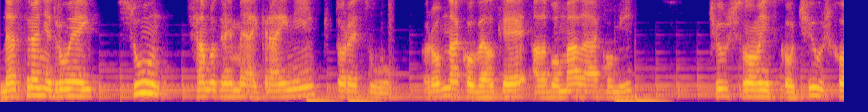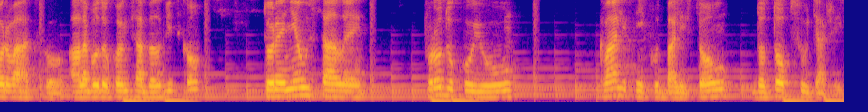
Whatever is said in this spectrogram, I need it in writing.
Na strane druhej sú samozrejme aj krajiny, ktoré sú rovnako veľké alebo malé ako my, či už Slovensko, či už Chorvátsko, alebo dokonca Belgicko, ktoré neustále produkujú kvalitných futbalistov, do top súťaží.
